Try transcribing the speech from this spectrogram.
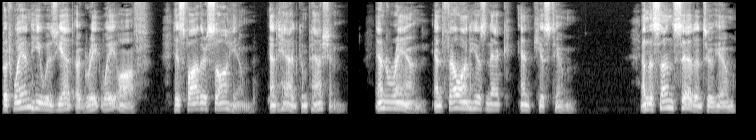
But when he was yet a great way off, his father saw him and had compassion, and ran and fell on his neck and kissed him. And the son said unto him,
